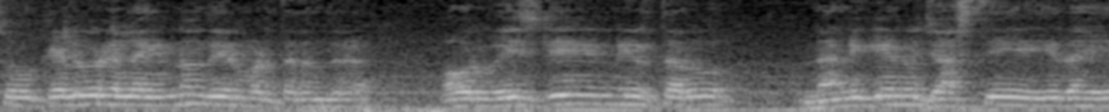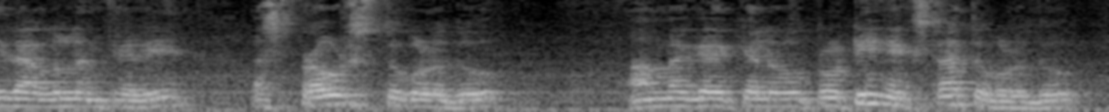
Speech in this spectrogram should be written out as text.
ಸೊ ಕೆಲವರೆಲ್ಲ ಇನ್ನೊಂದು ಏನು ಮಾಡ್ತಾರೆ ಅಂದ್ರೆ, ಅವ್ರು ವೆಜಿಟೇರಿಯನ್ ಇರ್ತಾರೋ, ನನಗೇನು ಜಾಸ್ತಿ ಇದ, ಇದಾಗಲ್ಲ ಅಂತೇಳಿ ಸ್ಪ್ರೌಟ್ಸ್ ತಗೊಳ್ಳೋದು ಆಮೇಲೆ ಕೆಲವು ಪ್ರೋಟೀನ್ ಎಕ್ಸ್ಟ್ರಾ ತಗೊಳ್ಳೋದು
